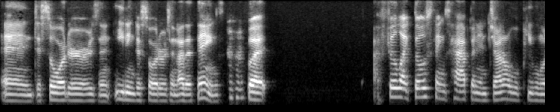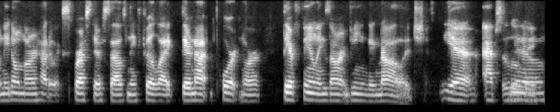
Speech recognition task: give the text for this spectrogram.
and disorders and eating disorders and other things. Mm-hmm. But I feel like those things happen in general with people when they don't learn how to express themselves and they feel like they're not important or their feelings aren't being acknowledged. Yeah, absolutely. You know?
